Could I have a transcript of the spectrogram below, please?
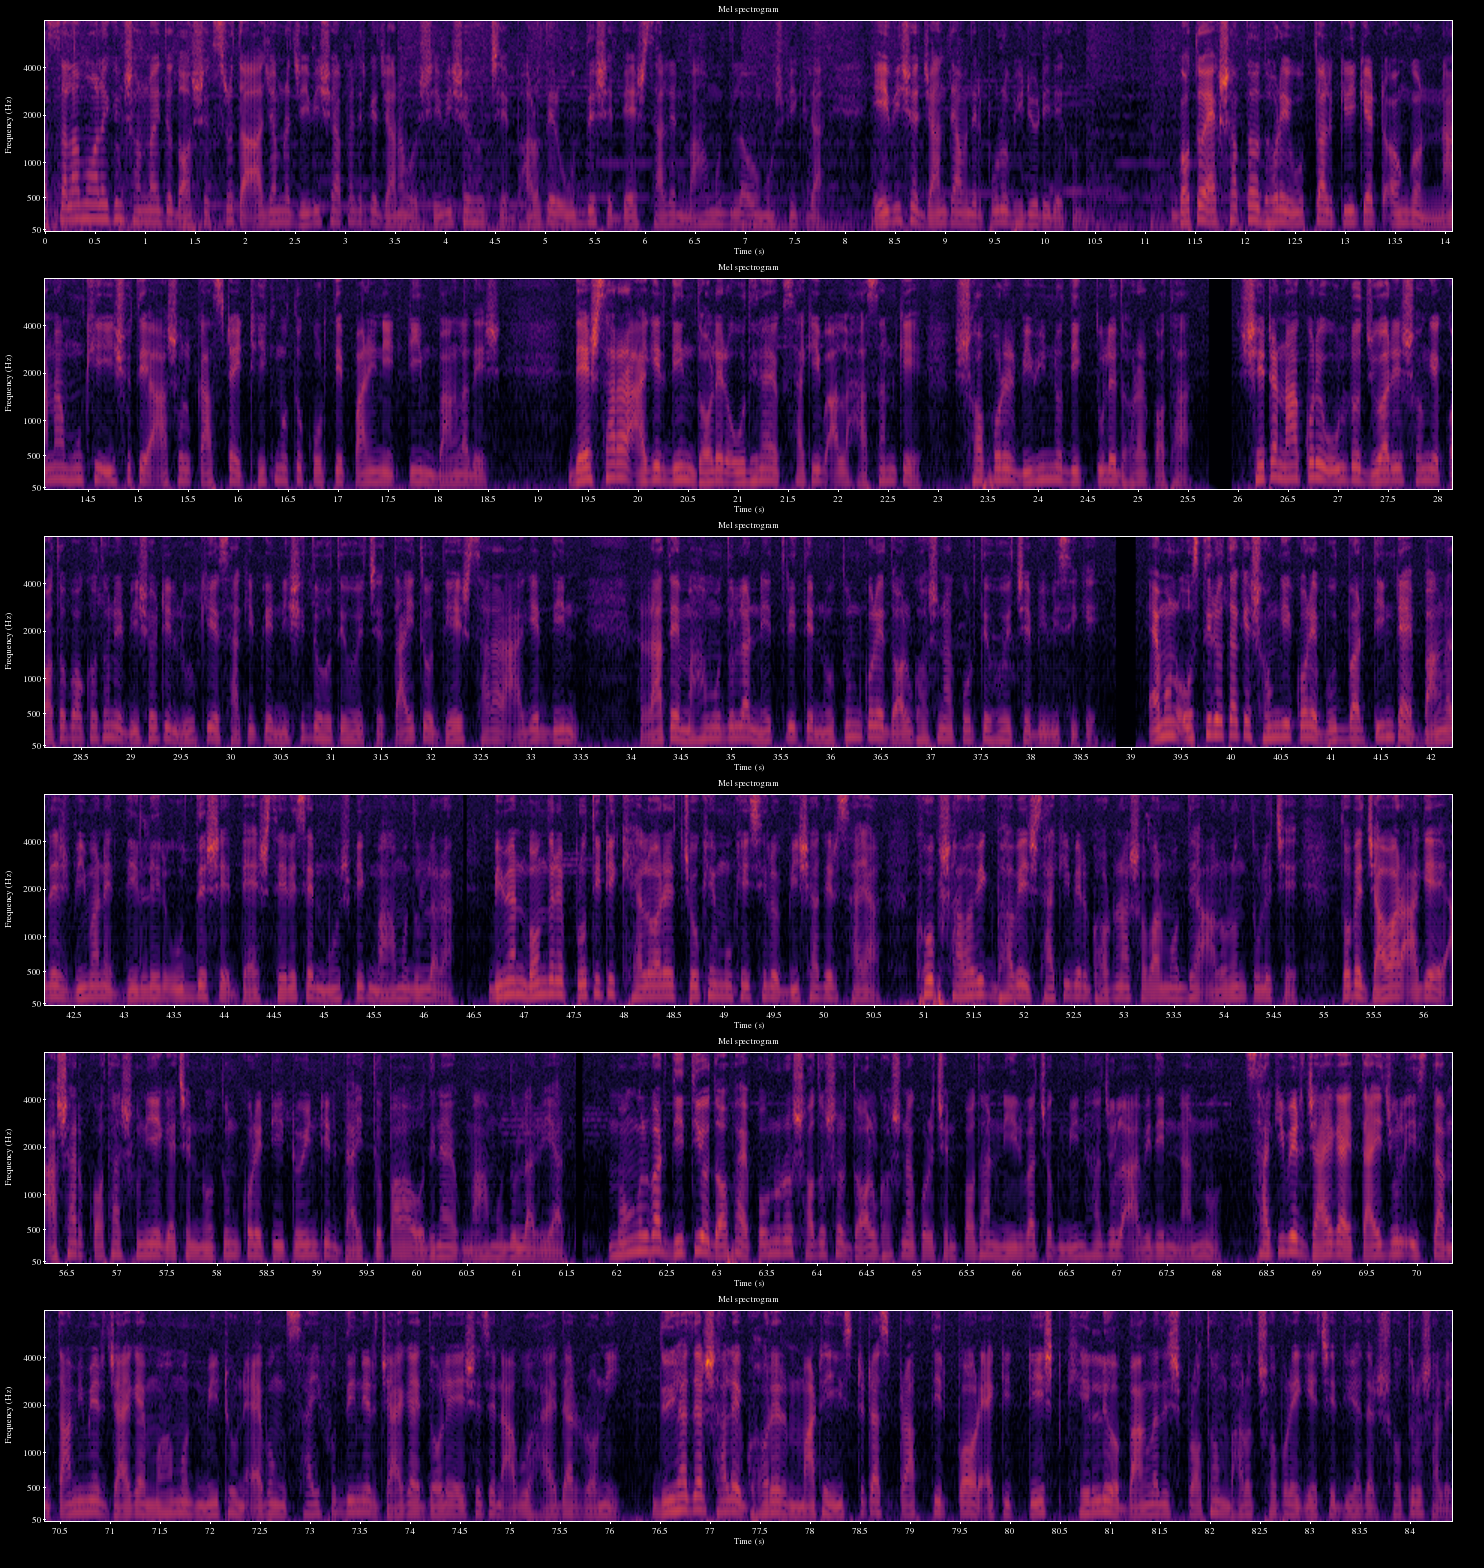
আসসালামু আলাইকুম সম্মানিত দর্শক শ্রোতা, আজ আমরা যে বিষয়ে আপনাদেরকে জানাব সে বিষয় হচ্ছে ভারতের উদ্দেশ্যে দেশ ছাড়লেন মাহমুদুল্লাহ ও মুশফিকরা। এই বিষয়ে জানতে আমাদের পুরো ভিডিওটি দেখুন। গত এক সপ্তাহ ধরে উত্তাল ক্রিকেট অঙ্গন নানামুখী ইস্যুতে আসল কাজটাই ঠিকমতো করতে পারেনি টিম বাংলাদেশ। দেশ ছাড়ার আগের দিন দলের অধিনায়ক সাকিব আল হাসানকে সফরের বিভিন্ন দিক তুলে ধরার কথা। সেটা না করে উল্টো জুয়ারির সঙ্গে কথোপকথনের বিষয়টি লুকিয়ে সাকিবকে নিষিদ্ধ হতে হয়েছে। তাই তো দেশ ছাড়ার আগের দিন রাতে মাহমুদুল্লাহর নেতৃত্বে নতুন করে দল ঘোষণা করতে হয়েছে বিবিসিকে। এমন অস্থিরতাকে সঙ্গী করে বুধবার তিনটায় বাংলাদেশ বিমানে দিল্লির উদ্দেশ্যে দেশ ছেড়েছেন মুশফিক মাহমুদুল্লাহরা। বিমানবন্দরে প্রতিটি খেলোয়াড়ের চোখে মুখেই ছিল বিষাদের ছায়া। খুব স্বাভাবিকভাবেই সাকিবের ঘটনা সবার মধ্যে আলোড়ন তুলেছে। তবে যাওয়ার আগে আসার কথা শুনিয়ে গেছেন নতুন করে টি টোয়েন্টির দায়িত্ব পাওয়া অধিনায়ক মাহমুদুল্লাহ রিয়াদ। মঙ্গলবার দ্বিতীয় দফায় পনেরো সদস্যর দল ঘোষণা করেছেন প্রধান নির্বাচক মিনহাজুল আবিদিন নান্নু। সাকিবের জায়গায় তাইজুল ইসলাম, তামিমের জায়গায় মোহাম্মদ মিঠুন এবং সাইফুদ্দিনের জায়গায় দলে এসেছেন আবু হায়দার রনি। দুই হাজার সালে ঘরের মাঠে স্ট্যাটাস প্রাপ্তির পর একটি টেস্ট খেললেও বাংলাদেশ প্রথম ভারত সফরে গিয়েছে দুই সালে।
